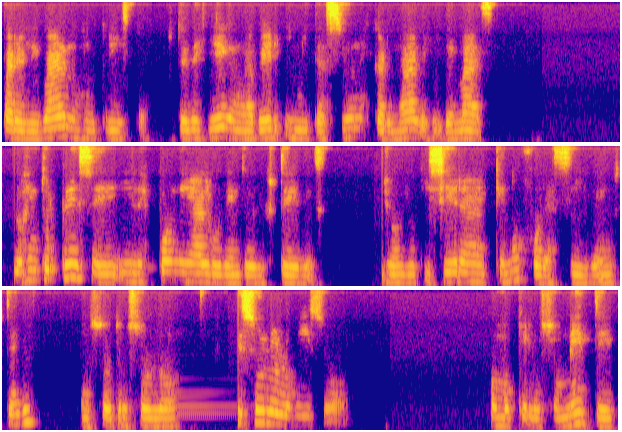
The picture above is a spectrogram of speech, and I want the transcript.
para elevarnos en Cristo. Ustedes llegan a ver imitaciones carnales y demás. Los entorpece y les pone algo dentro de ustedes. Yo, yo quisiera que no fuera así, ¿ven ustedes? Nosotros solo, que solo los hizo como que los somete,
